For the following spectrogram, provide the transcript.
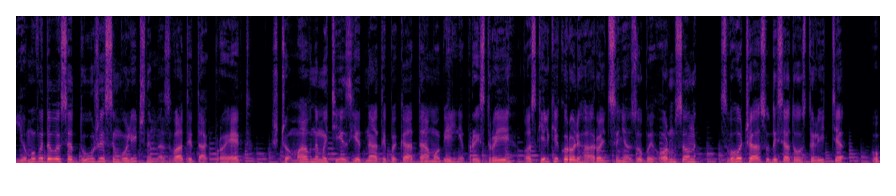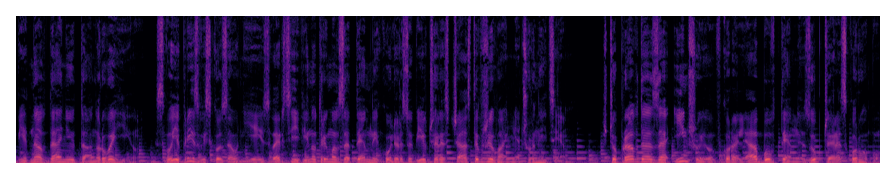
Йому видалося дуже символічним назвати так проект, що мав на меті з'єднати ПК та мобільні пристрої, оскільки король Гарольд Синьозубий Гормсон свого часу 10 століття об'єднав Данію та Норвегію. Своє прізвисько за однією з версій він отримав за темний колір зубів через часте вживання чорниці. Щоправда, за іншою в короля був темний зуб через хворобу.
